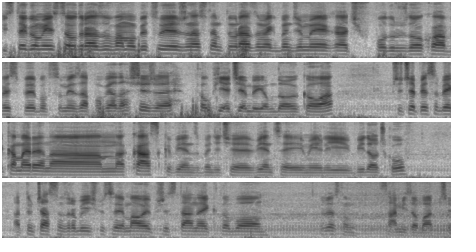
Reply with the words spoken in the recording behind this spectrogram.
I z tego miejsca od razu Wam obiecuję, że następnym razem jak będziemy jechać w podróż dookoła wyspy, bo w sumie zapowiada się, że objedziemy ją dookoła, przyczepię sobie kamerę na, na kask, więc będziecie więcej mieli widoczków. A tymczasem zrobiliśmy sobie mały przystanek, no bo zresztą sami zobaczcie.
